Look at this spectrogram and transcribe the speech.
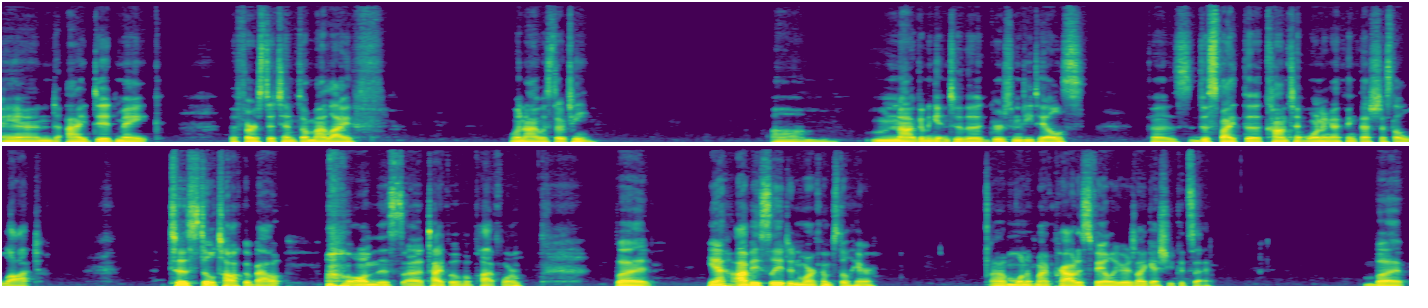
And I did make the first attempt on my life when I was 13. Um, I'm not going to get into the gruesome details because despite the content warning, I think that's just a lot to still talk about on this uh, type of a platform. But yeah, obviously it didn't work. I'm still here. Um, one of my proudest failures, I guess you could say. But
